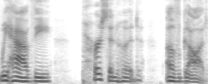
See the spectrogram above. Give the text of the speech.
we have the personhood of God.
